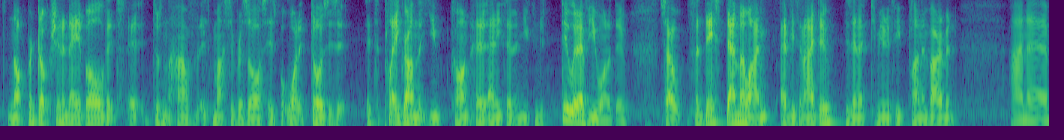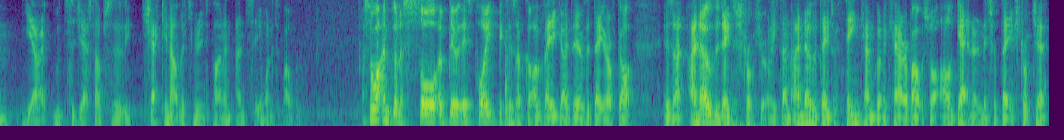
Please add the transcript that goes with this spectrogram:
it's not production enabled. It's it doesn't have its massive resources, but what it does is it it's a playground that you can't hurt anything and you can just do whatever you want to do. So for this demo, I'm everything I do is in a community plan environment, and um, yeah, I would suggest absolutely checking out the community plan and, and seeing what it's about. So what I'm going to sort of do at this point, because I've got a vague idea of the data I've got, is I, I know the data structure at least, and I know the data I think I'm going to care about, so I'll get an initial data structure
